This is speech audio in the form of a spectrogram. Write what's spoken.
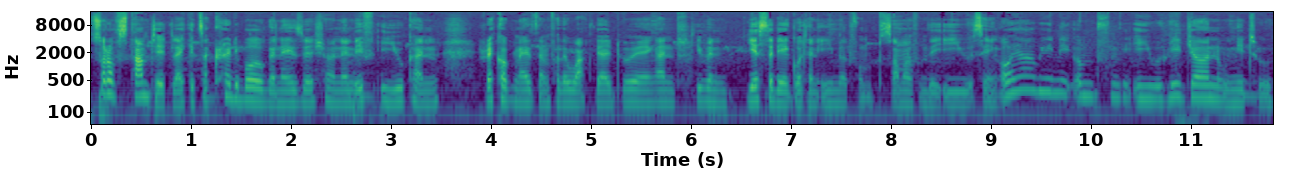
sort of stamped it like it's a credible organization and if EU can recognize them for the work they are doing. And even yesterday, I got an email from someone from the EU saying, "Oh yeah, we need um, from the EU region. We need to."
